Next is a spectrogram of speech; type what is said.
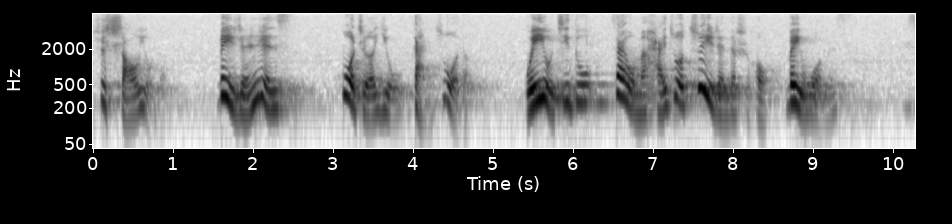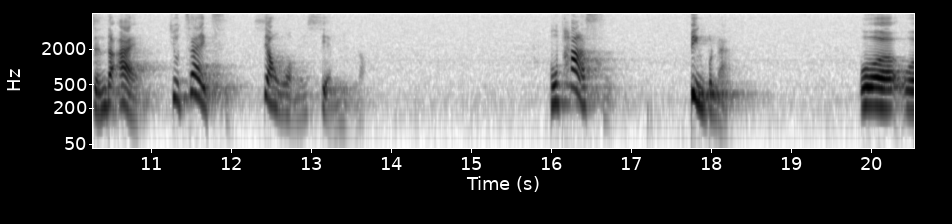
是少有的，为人人死或者有敢做的，唯有基督在我们还做罪人的时候为我们死。神的爱就在此向我们显明。不怕死，并不难。我我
